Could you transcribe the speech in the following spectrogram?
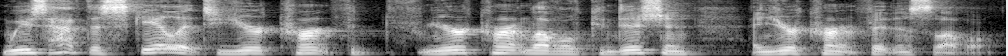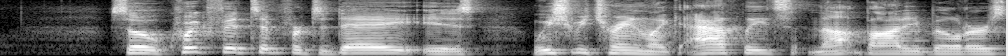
We just have to scale it to your current your current level of condition and your current fitness level. So, quick fit tip for today is we should be training like athletes, not bodybuilders.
